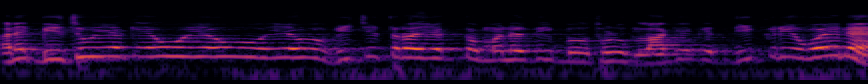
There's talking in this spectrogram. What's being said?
અને બીજું એક એવું એવું એવું વિચિત્ર એક તો મને થોડુંક લાગે કે દીકરી હોય ને,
